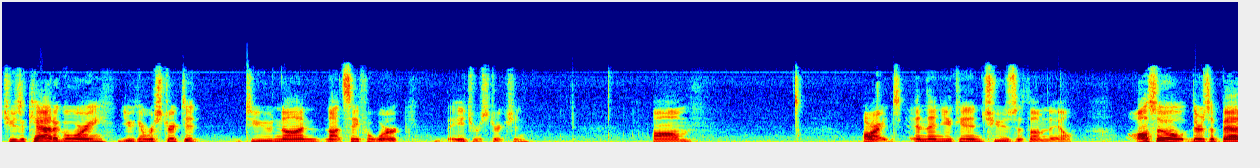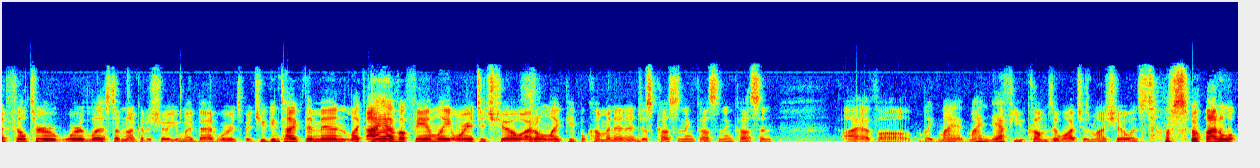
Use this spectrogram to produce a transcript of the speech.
choose a category. You can restrict it to non not safe for work, age restriction. Um, all right, and then you can choose a thumbnail. Also, there's a bad filter word list. I'm not going to show you my bad words, but you can type them in. Like I have a family-oriented show. I don't like people coming in and just cussing and cussing and cussing. I have uh, like my my nephew comes and watches my show and stuff, so I don't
